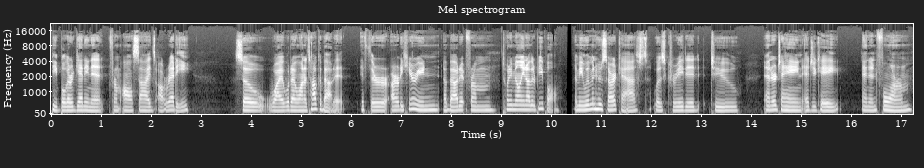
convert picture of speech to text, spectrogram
people are getting it from all sides already. So why would I want to talk about it? if they're already hearing about it from 20 million other people? I mean, Women Who Sarcast was created to entertain, educate, and inform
